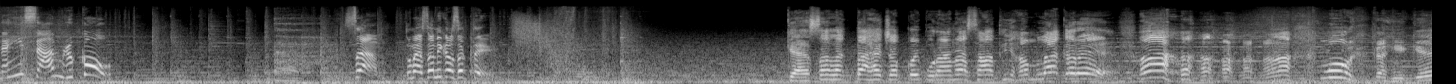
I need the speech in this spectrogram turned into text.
नहीं सैम रुको। सैम तुम ऐसा नहीं कर सकते। कैसा लगता है जब कोई पुराना साथी हमला करे मूर्ख कहीं के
